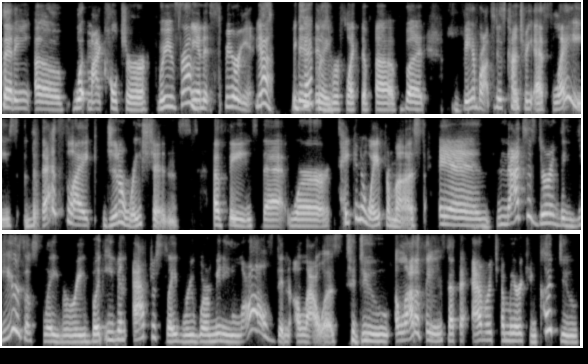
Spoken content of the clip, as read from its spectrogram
setting of what my culture, where you from, and experience. Yeah, exactly. Is, is reflective of. But being brought to this country as slaves, that's like generations of things that were taken away from us. And not just during the years of slavery, but even after slavery, where many laws didn't allow us to do a lot of things that the average American could do.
